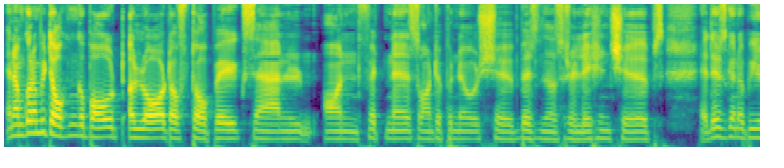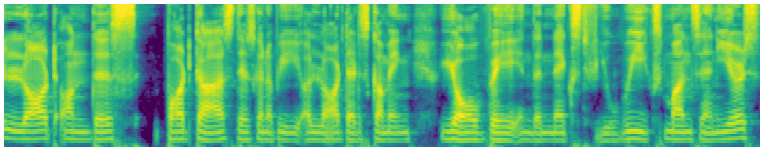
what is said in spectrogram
And I'm gonna be talking about a lot of topics and on fitness, entrepreneurship, business, relationships. There's gonna be a lot on this podcast there's going to be a lot that is coming your way in the next few weeks months and years.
